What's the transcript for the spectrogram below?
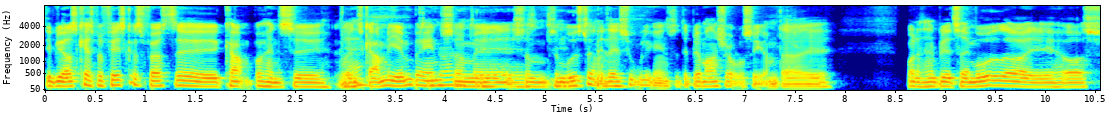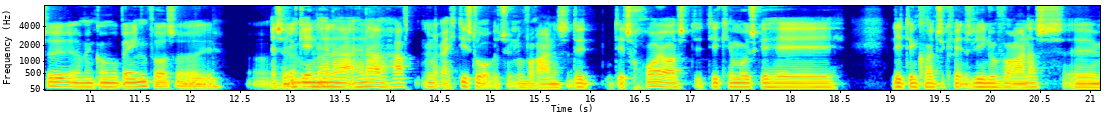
det bliver også Kasper Fiskers første øh, kamp på hans, øh, på ja, hans gamle hjemmebane som, det, øh, som, som modstander der i Superligaen, så det bliver meget sjovt at se, om der, øh, hvordan han bliver taget imod, og, øh, og også øh, om han kommer på banen for os. Og, øh, og altså igen, han har, han har haft en rigtig stor betydning for Randers, så det, det tror jeg også, det, det kan måske have lidt den konsekvens lige nu for Randers. Øh,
